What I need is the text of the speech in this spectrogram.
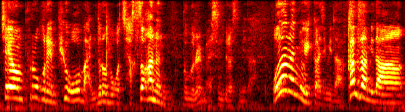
체험 프로그램 표 만들어보고 작성하는 부분을 말씀드렸습니다. 오늘은 여기까지입니다. 감사합니다.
